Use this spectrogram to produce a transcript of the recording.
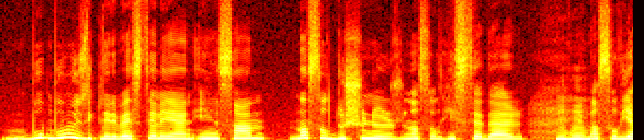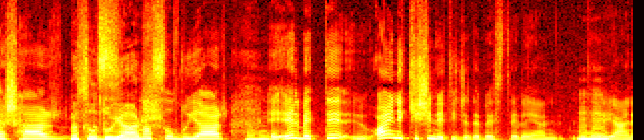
bu bu müzikleri besteleyen insan nasıl düşünür, nasıl hisseder, hı hı. E, nasıl yaşar, nasıl kız, duyar, nasıl duyar. Hı hı. E, elbette e, aynı kişi neticede besteleyen de hı hı. yani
